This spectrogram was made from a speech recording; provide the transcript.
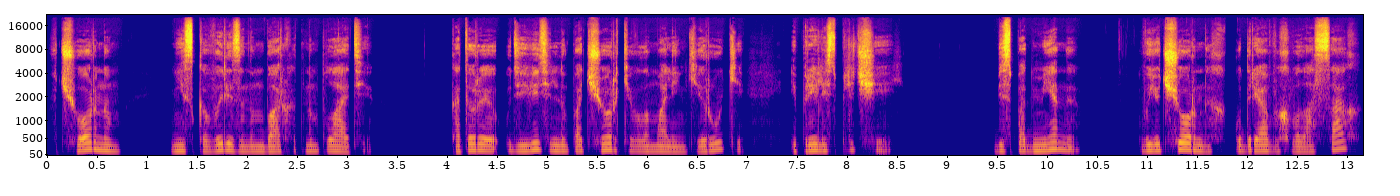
в черном, низко вырезанном бархатном платье, которое удивительно подчеркивало маленькие руки и прелесть плечей. Без подмены в ее черных кудрявых волосах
